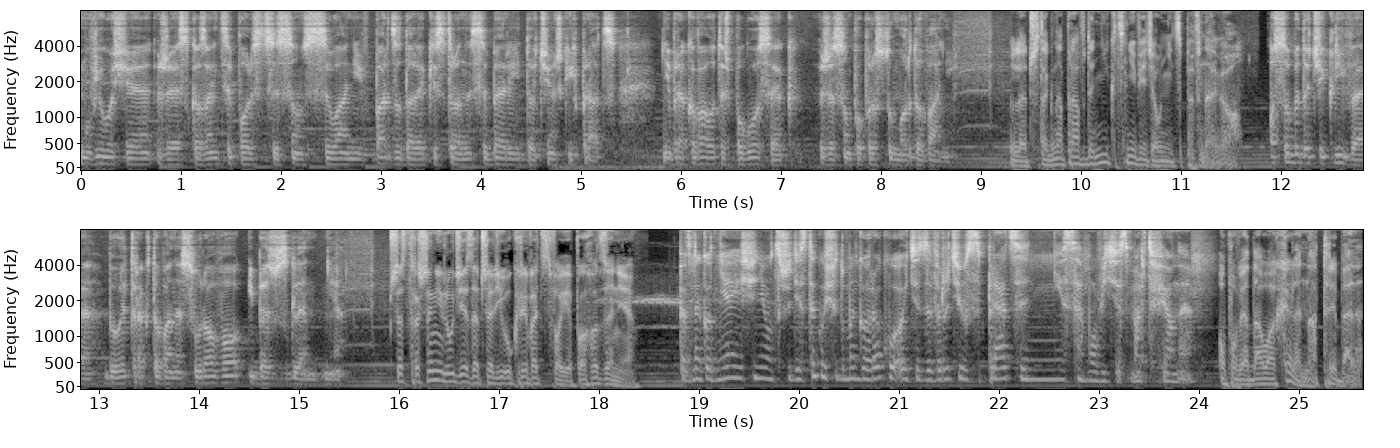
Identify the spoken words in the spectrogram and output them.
Mówiło się, że skazańcy polscy są zsyłani w bardzo dalekie strony Syberii do ciężkich prac. Nie brakowało też pogłosek, że są po prostu mordowani. Lecz tak naprawdę nikt nie wiedział nic pewnego. Osoby dociekliwe były traktowane surowo i bezwzględnie. Przestraszeni ludzie zaczęli ukrywać swoje pochodzenie. Pewnego dnia jesienią 37 roku ojciec wrócił z pracy niesamowicie zmartwiony. Opowiadała Helena Trybel.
